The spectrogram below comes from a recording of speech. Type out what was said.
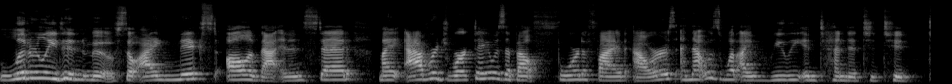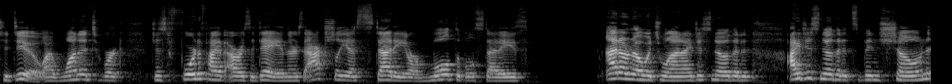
literally didn't move. So I nixed all of that. And instead, my average workday was about four to five hours. And that was what I really intended to, to, to do. I wanted to work just four to five hours a day. And there's actually a study or multiple studies. I don't know which one. I just know that it, I just know that it's been shown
